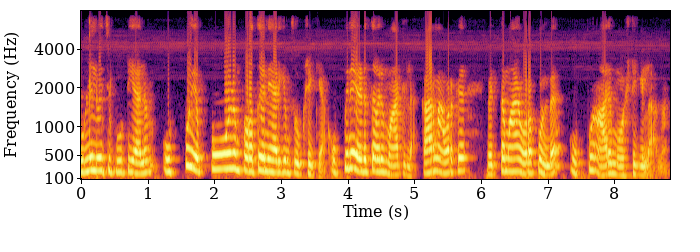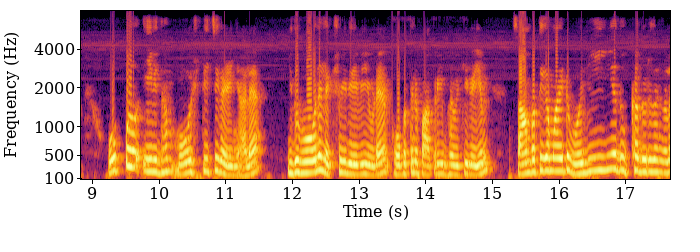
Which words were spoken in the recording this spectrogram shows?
ഉള്ളിൽ വെച്ച് പൂട്ടിയാലും ഉപ്പ് എപ്പോഴും പുറത്ത് തന്നെയായിരിക്കും സൂക്ഷിക്കുക. ഉപ്പിനെ എടുത്ത് അവർ മാറ്റില്ല. കാരണം അവർക്ക് വ്യക്തമായ ഉറപ്പുണ്ട് ഉപ്പ് ആരും മോഷ്ടിക്കില്ല എന്ന് ഉപ്പ് ഈ വിധം മോഷ്ടിച്ചു കഴിഞ്ഞാൽ ഇതുപോലെ ലക്ഷ്മി ദേവിയുടെ കോപത്തിന് പാത്രീഭവിക്കുകയും സാമ്പത്തികമായിട്ട് വലിയ ദുഃഖ ദുരിതങ്ങൾ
